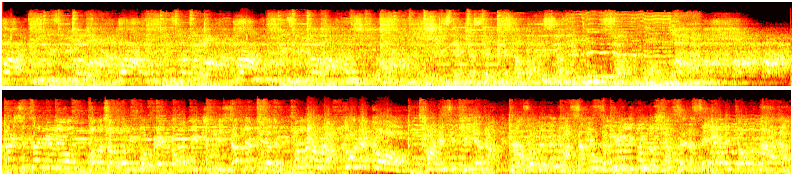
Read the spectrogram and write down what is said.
Vlak Ulicima Vlak Ulicima Vlak Ulicima Sreća se predava i svaki put sa Daj se taj Ono za koliko preko Vi čuli za 2000 eura kuneko 20.000 razlogana klasa. Za priliku do šanse da se eventualno nadam.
